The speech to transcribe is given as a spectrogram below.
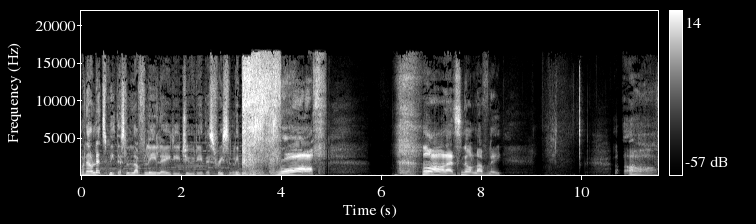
Well, now let's meet this lovely lady, Judy, this recently. Oh, that's not lovely. Oh,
